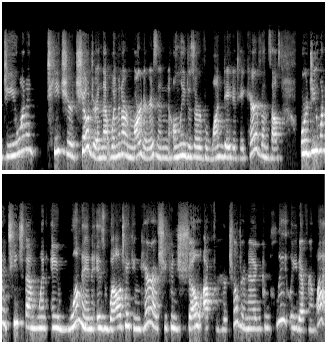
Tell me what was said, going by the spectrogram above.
do you want to teach your children that women are martyrs and only deserve one day to take care of themselves? Or do you want to teach them when a woman is well taken care of, she can show up for her children in a completely different way?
